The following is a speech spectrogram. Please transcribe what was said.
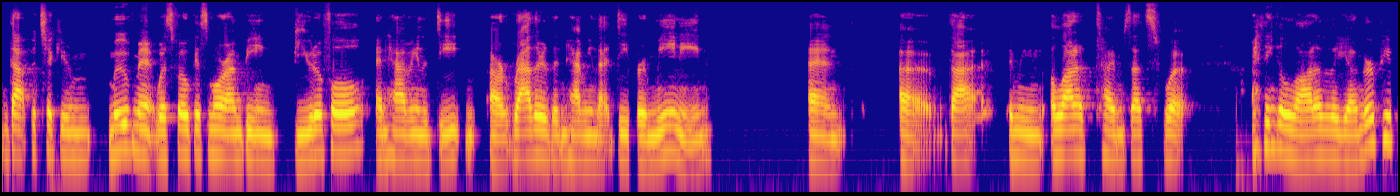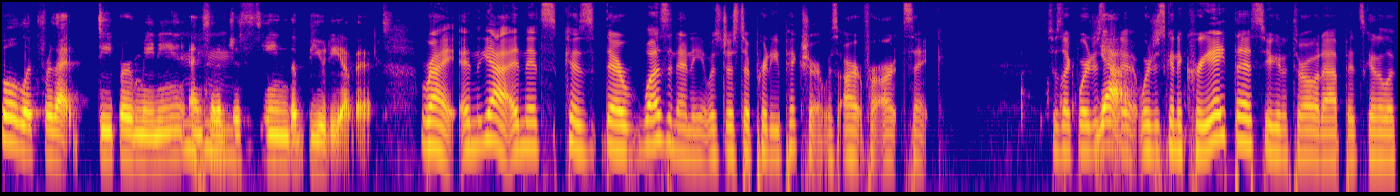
that particular movement was focused more on being beautiful and having a deep, or rather than having that deeper meaning. And uh, that, I mean, a lot of times that's what I think a lot of the younger people look for that deeper meaning instead of just seeing the beauty of it. Right. And yeah, and it's cuz there wasn't any. It was just a pretty picture. It was art for art's sake. So it's like we're just Yeah. gonna we're just gonna create this. You're gonna throw it up. It's gonna look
